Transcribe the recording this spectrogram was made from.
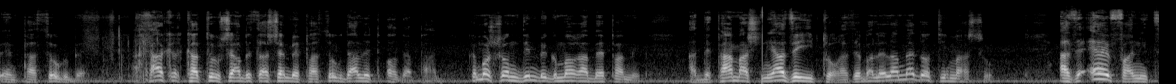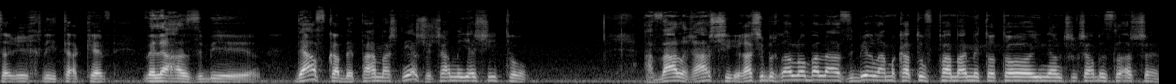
בפסוק ב', אחר כך כתוב שבס להשם בפסוק ד' עוד הפעם, כמו שלומדים בגמור הרבה פעמים. אז בפעם השנייה זה איתו, אז זה בא ללמד אותי משהו. אז איפה אני צריך להתעכב ולהסביר? דווקא בפעם השנייה ששם יש איתו. אבל רש"י, רש"י בכלל לא בא להסביר למה כתוב פעמיים את אותו עניין של שבס להשם.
